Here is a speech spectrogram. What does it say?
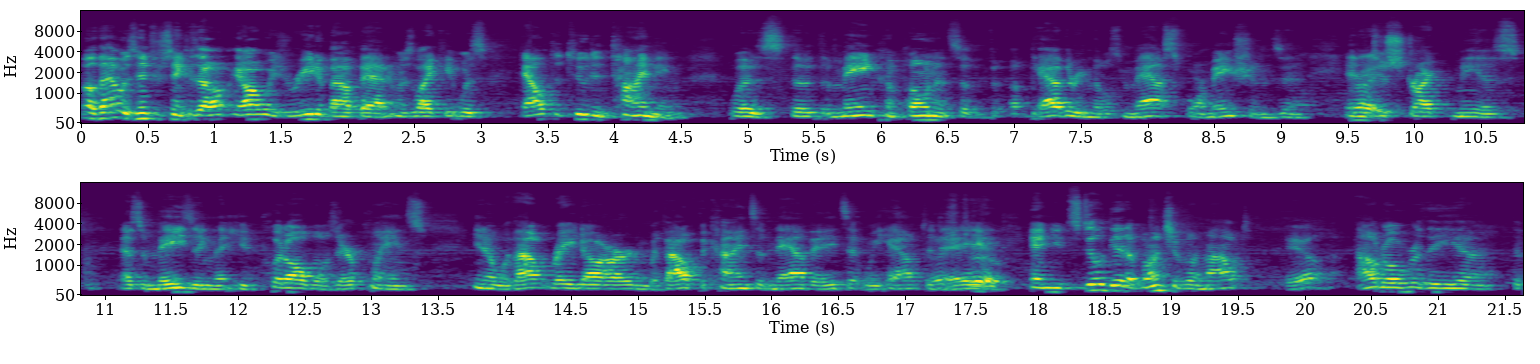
Well, that was interesting because I, I always read about that. It was like it was altitude and timing was the, the main components of, of gathering those mass formations, and, and Right. it just struck me as as amazing that you'd put all those airplanes, you know, without radar and without the kinds of nav aids that we have today, true. and you'd still get a bunch of them out Yeah. out over the uh, the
